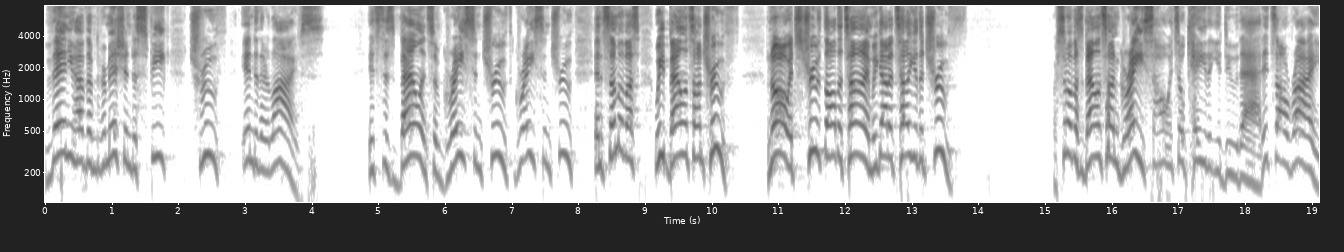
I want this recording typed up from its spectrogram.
then you have the permission to speak truth into their lives. It's this balance of grace and truth, grace and truth. And some of us, we balance on truth. No, it's truth all the time. We got to tell you the truth. Some of us balance on grace. Oh, it's okay that you do that. It's all right.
